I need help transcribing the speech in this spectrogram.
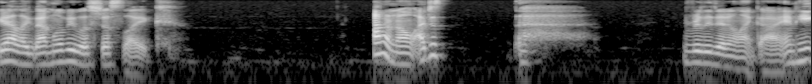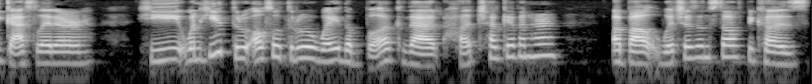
Yeah, like that movie was just like I don't know. I just really didn't like Guy. And he gaslit her. He when he threw also threw away the book that Hutch had given her about witches and stuff because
